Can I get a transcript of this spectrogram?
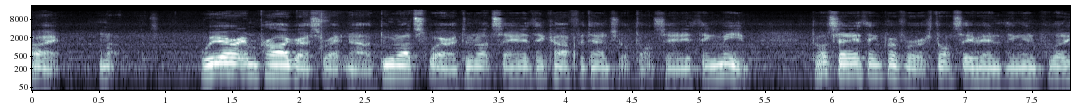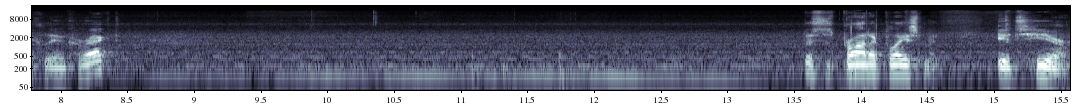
All right. We are in progress right now. Do not swear. Do not say anything confidential. Don't say anything mean. Don't say anything perverse. Don't say anything politically incorrect. This is product placement. It's here.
